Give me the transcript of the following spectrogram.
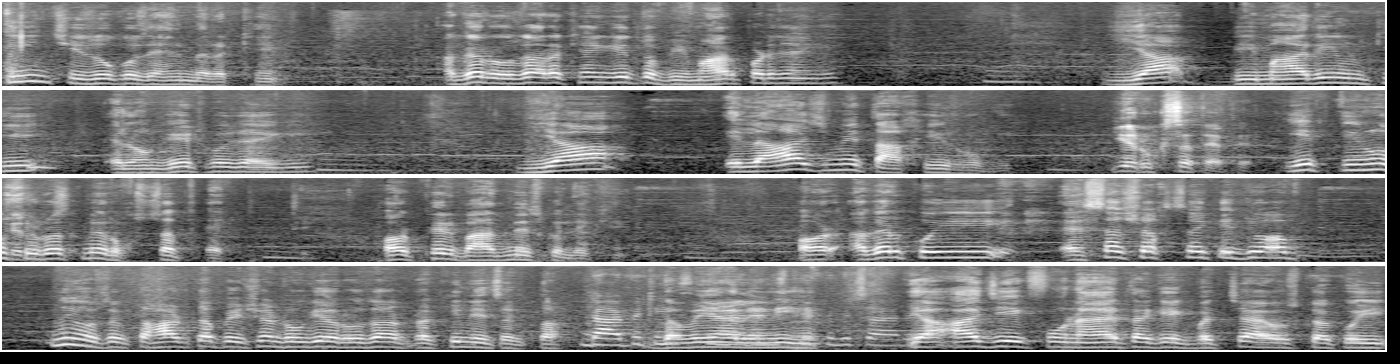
तीन चीज़ों को जहन में रखें। अगर रोज़ा रखेंगे तो बीमार पड़ जाएँगे या बीमारी उनकी एलोंगेट हो जाएगी या इलाज में ताख़ीर होगी। ये रुखसत है फिर। ये तीनों सूरत में रुखसत है। और फिर बाद में इसको लिखें और अगर कोई ऐसा शख्स है कि जो अब नहीं हो सकता। हार्ट का पेशेंट हो गया रोज़ा रख ही नहीं सकता। दवाइयाँ लेनी है। या आज ही एक फ़ोन आया था कि एक बच्चा है उसका कोई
